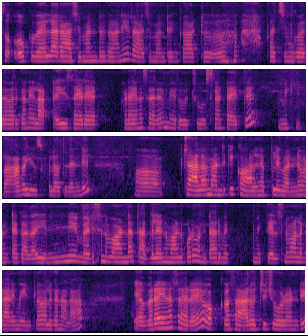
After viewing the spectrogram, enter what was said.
సో ఒకవేళ రాజమండ్రి కానీ రాజమండ్రి ఇంకా అటు పశ్చిమ గోదావరి కానీ ఇలా ఈ సైడ్ ఎక్కడైనా సరే మీరు చూసినట్టయితే మీకు బాగా యూస్ఫుల్ అవుతుందండి. చాలామందికి కాళ్ళ నొప్పులు ఇవన్నీ ఉంటాయి కదా. ఎన్ని మెడిసిన్ వాడినా తగ్గలేని వాళ్ళు కూడా ఉంటారు. మీకు మీకు తెలిసిన వాళ్ళు కానీ మీ ఇంట్లో వాళ్ళు కానీ అలా. ఎవరైనా సరే ఒక్కసారి వచ్చి చూడండి.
